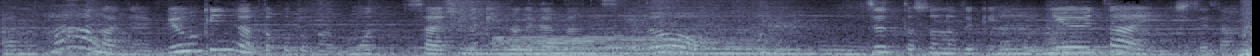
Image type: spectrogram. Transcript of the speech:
あの母がね病気になったことがもう最初のきっかけだったんですけどずっとその時にこう入院退院してたので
